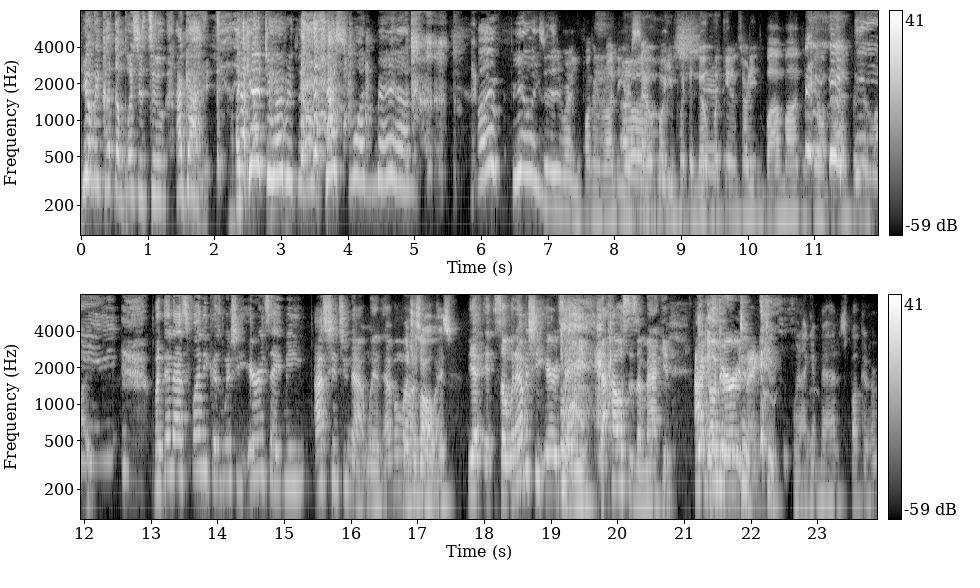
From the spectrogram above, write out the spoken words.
you want me to cut the bushes too? I got it. I can't do everything. I'm just one man. I have feelings. And then when you fucking run to your Oh, sofa, you put the oh, shit. notebook in and start eating bonbons and feeling bad for your life. But then that's funny because when she irritate me, I shit you not. Whenever my Which is always. Yeah, it, so whenever she irritate me, the house is immaculate. I Yeah, go do everything. Dude, dude, when I get mad it's fucking her,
